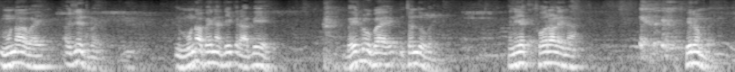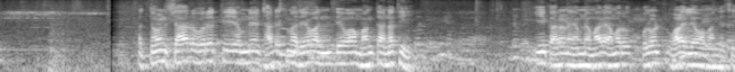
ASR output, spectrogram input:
મુનાભાઈ, અજીતભાઈ. મુનાભાઈના દીકરા બે, ભૈલુભાઈ ચંદુભાઈ. અને એક થોરાળીના વિરમભાઈ. આ ત્રણ ચાર વર્ષથી અમને ઠાડસમાં રહેવા દેવા માંગતા નથી. એ કારણે અમને મારે અમારો પ્લોટ વાળી લેવા માંગે છે.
